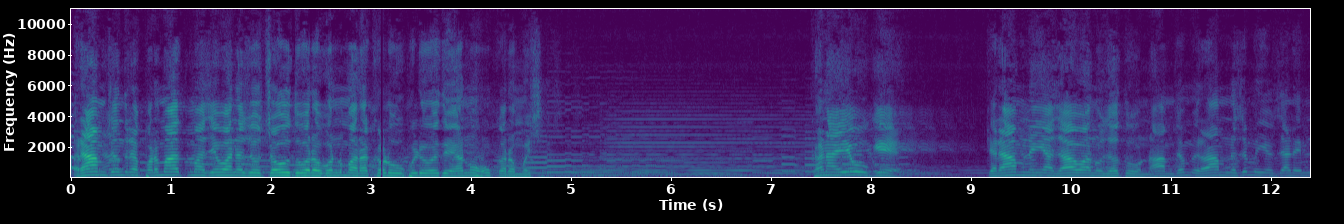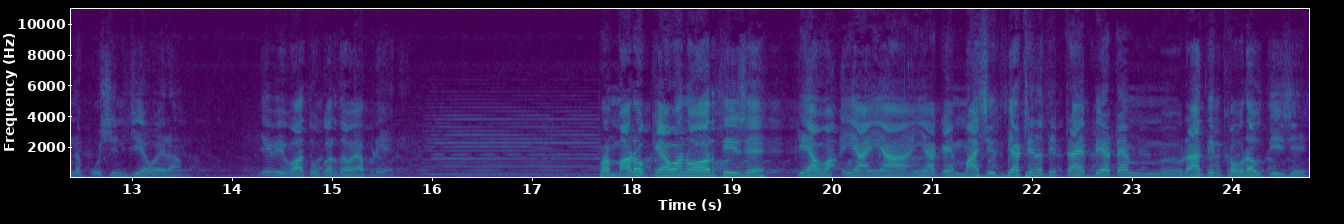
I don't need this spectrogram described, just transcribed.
રામચંદ્ર પરમાત્મા જેવાને જો ચૌદ વર્ષ વનમાં રખડવું પડ્યું હોય તો એનું શું કર્મ હશે? ઘણા એવું કે કે રામને અહીંયા જવાનું જ હતું નામ જમ, રામને જમે જાણે એમને પૂછીને જે હોય રામ. એવી વાતો કરતા હોય આપણે યાર પણ મારો કહેવાનો અર્થ એ છે કે અહીંયા અહીંયા અહીંયા અહીંયા કંઈ માસી બેઠી નથી ટાઈમ બે ટાઈમ રાંધીને ખવડાવતી છે.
